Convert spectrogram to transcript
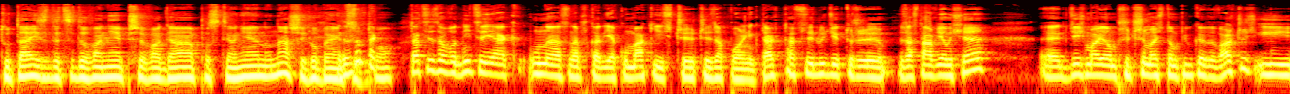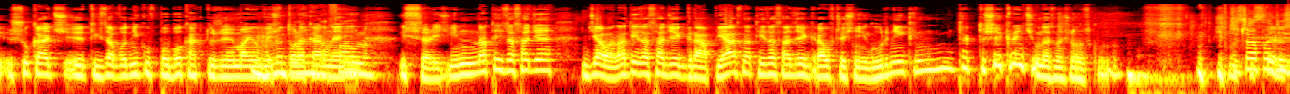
tutaj zdecydowanie przewaga po stronie no, naszych To obrońców, są tak, bo tacy zawodnicy jak u nas, na przykład Jakumakis czy, czy Zapolnik, tak? Tacy ludzie, którzy zastawią się, gdzieś mają przytrzymać tą piłkę, wywalczyć i szukać e, tych zawodników po bokach, którzy mają wejść w pole karne i, i strzelić. I na tej zasadzie działa. Na tej zasadzie gra Piast, na tej zasadzie grał wcześniej Górnik i tak to się kręci u nas na Śląsku. No. Czy trzeba powiedzieć,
